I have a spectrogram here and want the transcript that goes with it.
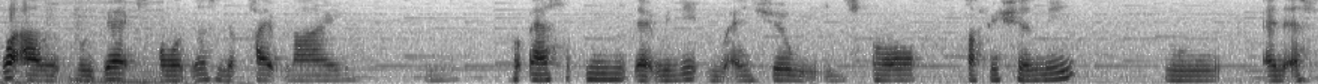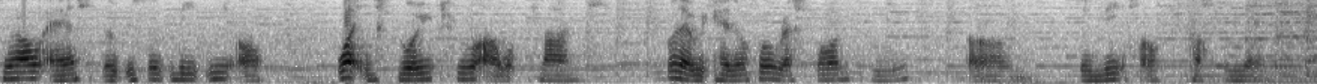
what are the projects orders in the pipeline, capacity that we need to ensure we install sufficiently, to, and as well as the visibility of what is going through our plants so that we can also respond to um, the needs of customers.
